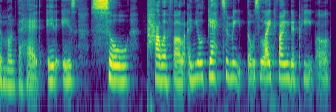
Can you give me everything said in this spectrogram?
the month ahead. It is so powerful, and you'll get to meet those like minded people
